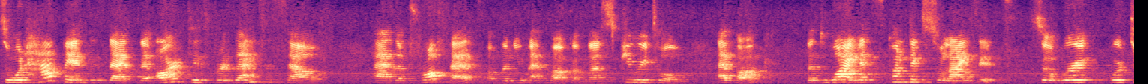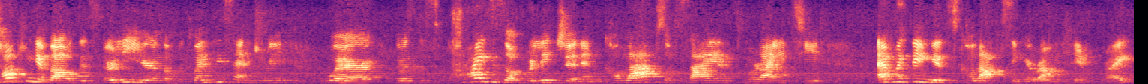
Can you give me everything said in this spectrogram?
So what happens is that the artist presents himself as a prophet of a new epoch, of a spiritual epoch. But why? Let's contextualize it. So we're, we're talking about these early years of the 20th century where there's this crisis of religion and collapse of science, morality, everything is collapsing around him, right?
